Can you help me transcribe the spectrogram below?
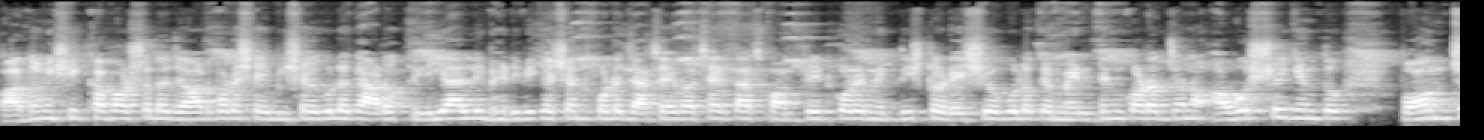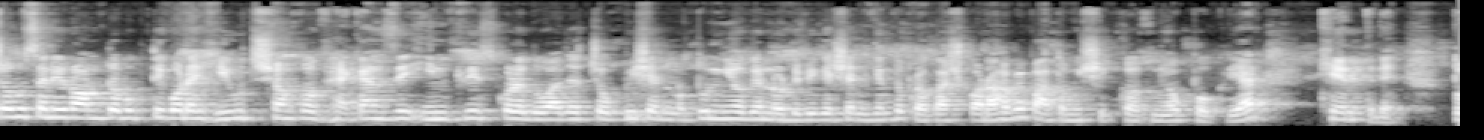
প্রাথমিক শিক্ষা পর্ষদে যাওয়ার পরে সেই বিষয়গুলোকে আরও ক্লিয়ারলি ভেরিফিকেশন করে, যাচাই বাছাইয়ের কাজ কমপ্লিট করে, নির্দিষ্ট রেশিওগুলোকে মেনটেন করার জন্য অবশ্যই কিন্তু পঞ্চম শ্রেণির অন্তর্ভুক্তি করে হিউজ সংখ্যক ভ্যাকান্সি ইনক্রিজ করে দু হাজার চব্বিশের নতুন নিয়োগের নোটিফিকেশন কিন্তু প্রকাশ করা হবে প্রাথমিক শিক্ষক নিয়োগ প্রক্রিয়ার ক্ষেত্রে। তো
